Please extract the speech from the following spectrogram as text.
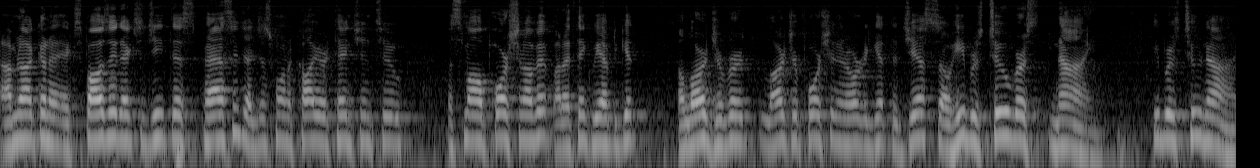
I'm not going to exposit, exegete this passage. I just want to call your attention to a small portion of it, but I think we have to get a larger, ver- larger portion in order to get the gist. So Hebrews 2, verse 9. Hebrews 2, 9.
